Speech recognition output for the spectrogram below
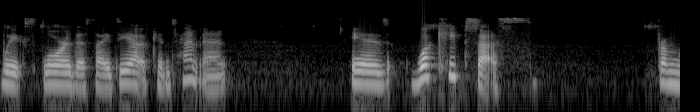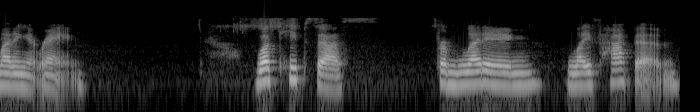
we explore this idea of contentment is what keeps us from letting it rain? What keeps us from letting life happen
